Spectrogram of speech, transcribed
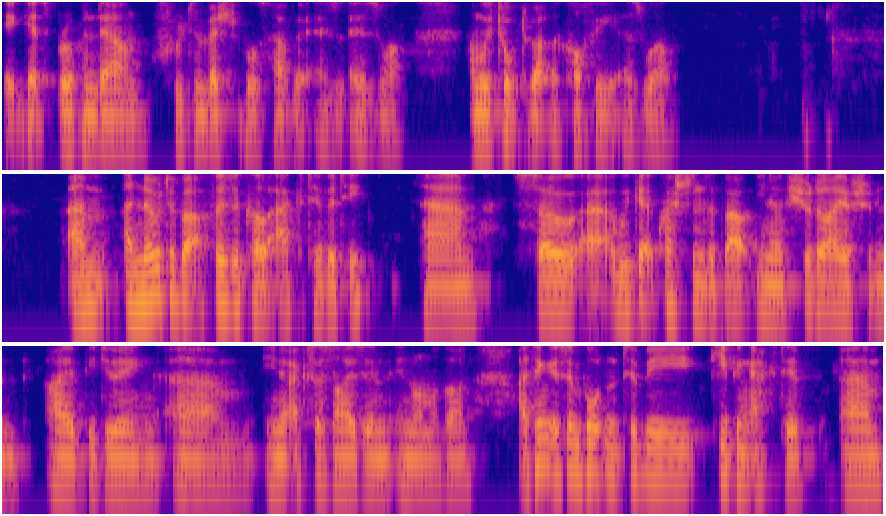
It gets broken down. Fruit and vegetables have it as, as well. And we've talked about the coffee as well. Um, a note about physical activity. Um, so uh, we get questions about, you know, should I or shouldn't I be doing, um, you know, exercise in, in Ramadan? I think it's important to be keeping active. Um,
